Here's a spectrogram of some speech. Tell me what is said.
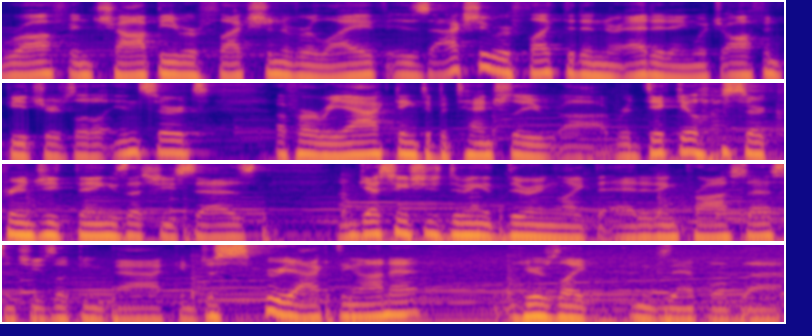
rough and choppy reflection of her life is actually reflected in her editing, which often features little inserts of her reacting to potentially uh, ridiculous or cringy things that she says. I'm guessing she's doing it during like the editing process and she's looking back and just reacting on it. Here's like an example of that.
